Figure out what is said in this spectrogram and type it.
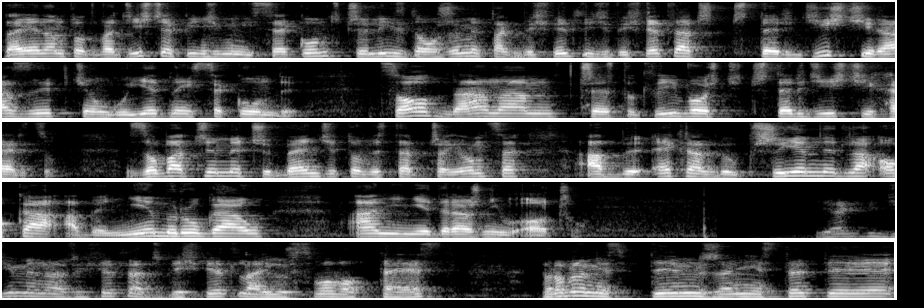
daje nam to 25 milisekund, czyli zdążymy tak wyświetlić wyświetlacz 40 razy w ciągu 1 sekundy, co da nam częstotliwość 40 Hz. Zobaczymy, czy będzie to wystarczające, aby ekran był przyjemny dla oka, aby nie mrugał ani nie drażnił oczu. Jak widzimy, nasz wyświetlacz wyświetla już słowo test. Problem jest w tym, że niestety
